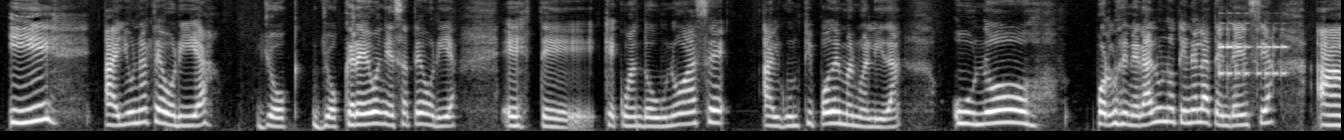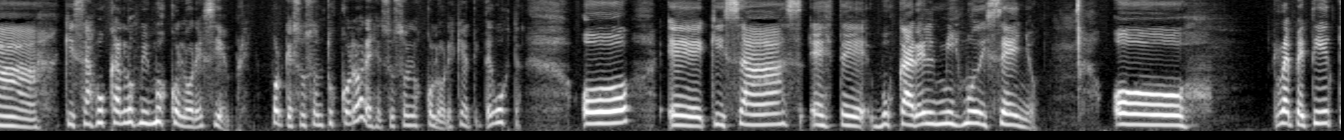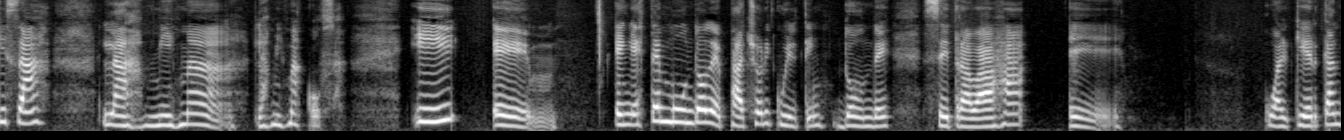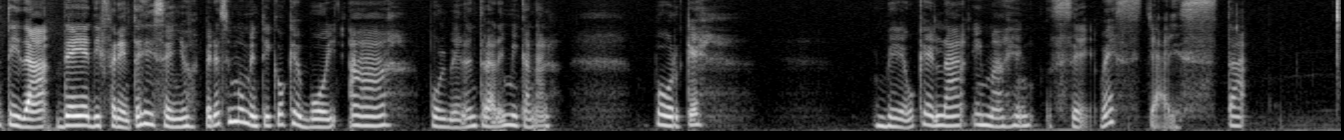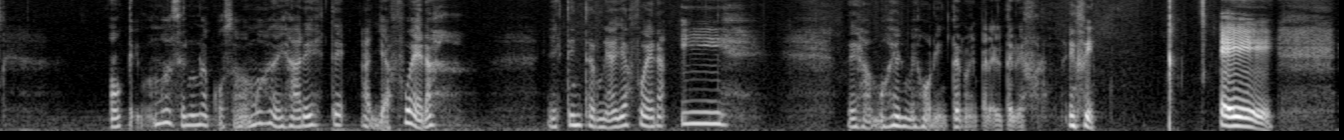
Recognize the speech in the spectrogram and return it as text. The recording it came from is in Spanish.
y hay una teoría, yo, yo creo en esa teoría, este, que cuando uno hace algún tipo de manualidad, uno, por lo general, uno tiene la tendencia a quizás buscar los mismos colores siempre porque esos son tus colores, esos son los colores que a ti te gustan. O eh, quizás este, buscar el mismo diseño. O repetir quizás las, mismas, las mismas cosas. Y em, en este mundo de patchwork y quilting, donde se trabaja eh, cualquier cantidad de diferentes diseños. Espera un momentico que voy a volver a entrar en mi canal porque veo que la imagen se ves ya está. Ok vamos a hacer una cosa. Vamos a dejar este allá afuera este internet allá afuera y dejamos el mejor internet para el teléfono. En fin. Eh,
